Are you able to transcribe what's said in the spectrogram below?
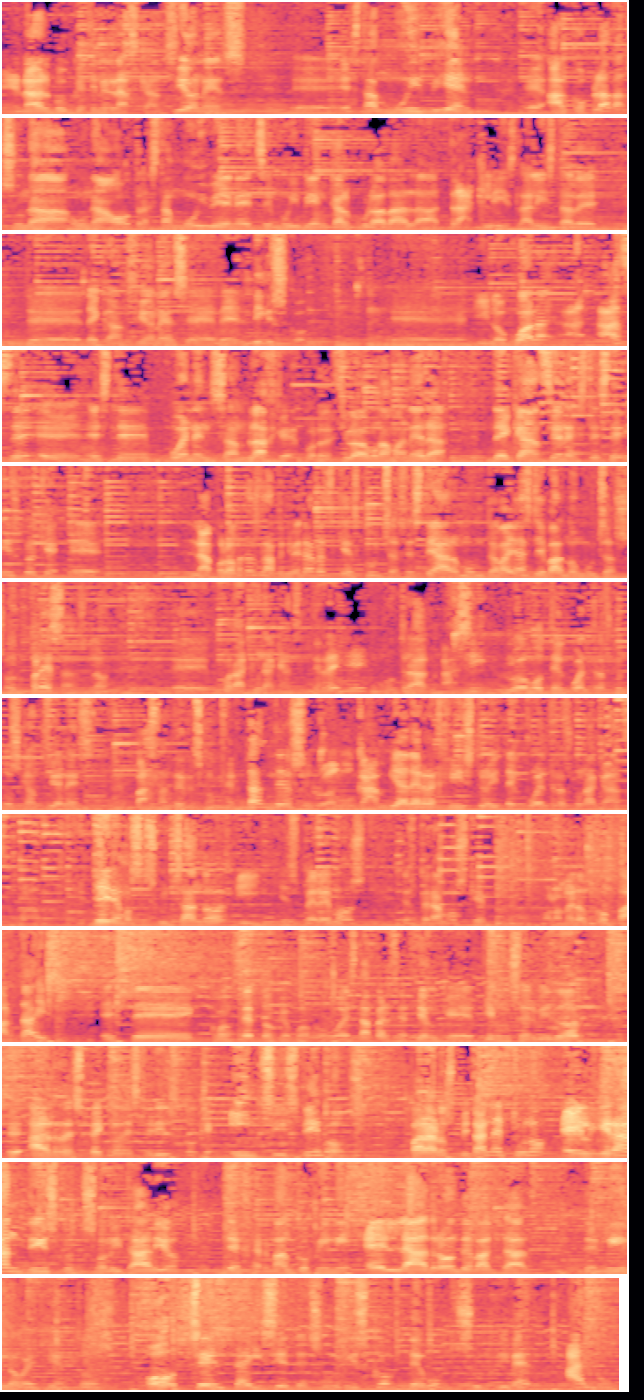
el álbum, que tienen las canciones, está muy bien eh, acopladas una, una a otra. Está muy bien hecha y muy bien calculada la tracklist, la lista de, de, canciones eh, del disco. Eh, y lo cual hace este buen ensamblaje, por decirlo de alguna manera, de canciones de este disco que la, por lo menos la primera vez que escuchas este álbum te vayas llevando muchas sorpresas, ¿no? por aquí una canción de reggae, otra así, luego te encuentras con dos canciones bastante desconcertantes, y luego cambia de registro y te encuentras con una canción ya iremos escuchando y, esperemos, esperamos que por lo menos compartáis este concepto que, o esta percepción que tiene un servidor eh, al respecto de este disco, que insistimos, para el Hospital Neptuno, el gran disco en solitario de Germán Copini, El ladrón de Bagdad de 1987, su disco debut, su primer álbum.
